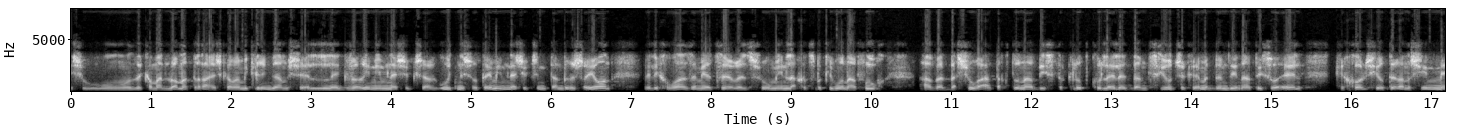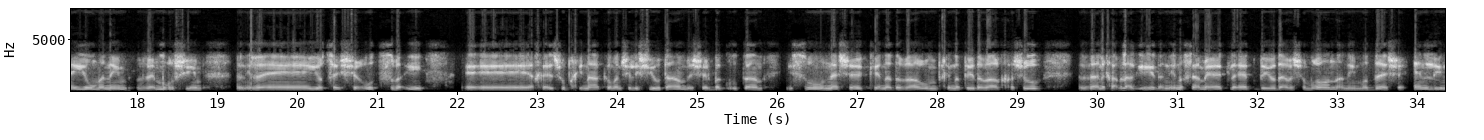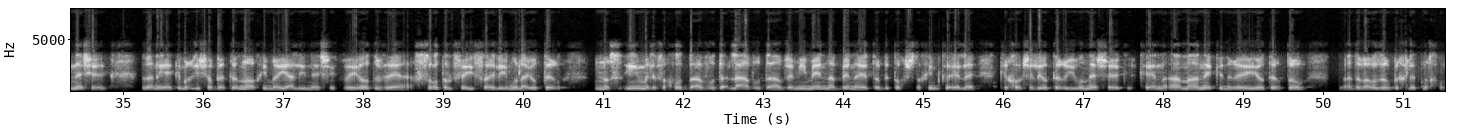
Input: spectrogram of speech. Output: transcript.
שהוא, זה כמובן לא מטרה, יש כמה מקרים גם של גברים עם נשק שהרגו את נשותיהם עם נשק שניתן ברישיון ולכאורה זה מייצר איזשהו מין לחץ בכיוון ההפוך אבל בשורה התחתונה, בהסתכלות כוללת במציאות שקיימת במדינת ישראל, ככל שיותר אנשים מיומנים ומורשים ויוצאי שירות צבאי אה, אחרי איזושהי בחינה כמובן של אישיותם ושל בגרותם יישאו נשק, כן הדבר הוא מבחינתי דבר חשוב ואני חייב להגיד, אני נוסע מעת לעת ביהודה ושומרון, אני מודה שאין לי נשק ואני הייתי מרגיש הרבה יותר נוח אם היה לי נשק והיות ועשרות אלפי ישראלים, אולי יותר נוסעים לפחות בעבודה, לעבודה וממנה בין היתר בתוך שטחים כאלה, ככל שליותר יהיו נשק, כן, המענה כנראה יהיה יותר טוב והדבר הזה הוא בהחלט נכון.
